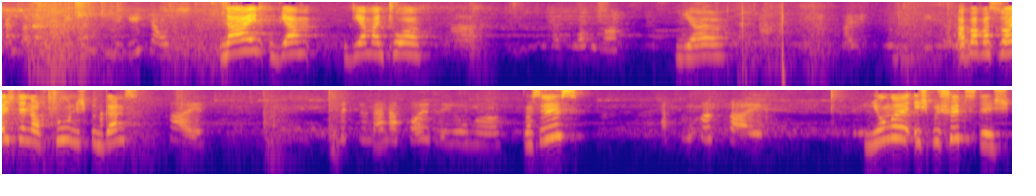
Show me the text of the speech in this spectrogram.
ganz alleine gegen ganz viele Gegner und, Nein, wir haben, die haben ein Tor. ah, mein Tor gemacht. Ja, aber was soll ich denn auch tun? Ich bin ganz. Zeit. Mitten in einer Folge, Junge. Was ist? Zugriffszeit. Junge, ich beschütze dich.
